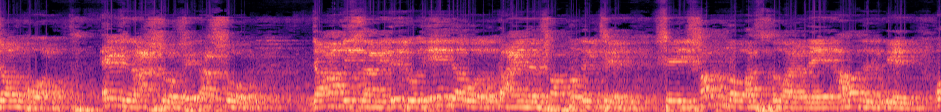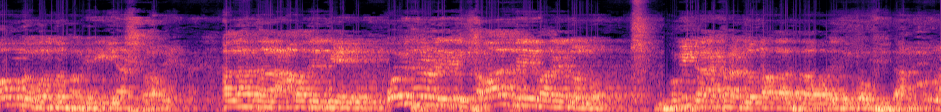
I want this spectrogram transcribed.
জনপদ, একটি রাষ্ট্র, সেই রাষ্ট্র জামাত ইসলামী দীর্ঘদিন যাবৎ কায়েমের স্বপ্ন দেখছে সেই স্বপ্ন বাস্তবায়নে আমাদেরকে ঐক্যবদ্ধভাবে এগিয়ে আসতে হবে। আল্লাহ তাআলা আমাদেরকে ওই ধরনের একটি সমাজ নির্মাণের জন্য ভূমিকা রাখার জন্য আল্লাহ তাআলা আমাদেরকে তৌফিক দান করুন।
